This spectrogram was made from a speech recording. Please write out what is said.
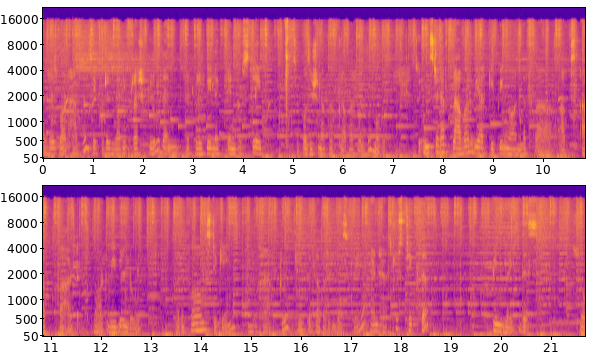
Otherwise what happens. If it is very fresh glue then it will be like tend to slip. So position of the flower will be moving. So instead of flower we are keeping on the uh, up, up part. What we will do for the firm sticking you have to keep the flower in this way and has to stick the pin like this. So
